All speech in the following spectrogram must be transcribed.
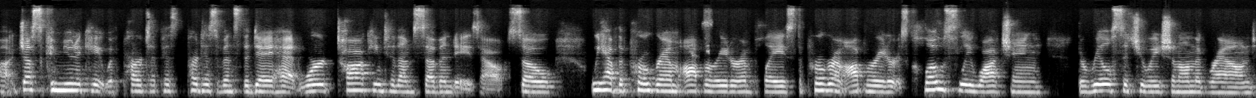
uh, just communicate with particip- participants the day ahead. We're talking to them seven days out. So we have the program operator in place. The program operator is closely watching the real situation on the ground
